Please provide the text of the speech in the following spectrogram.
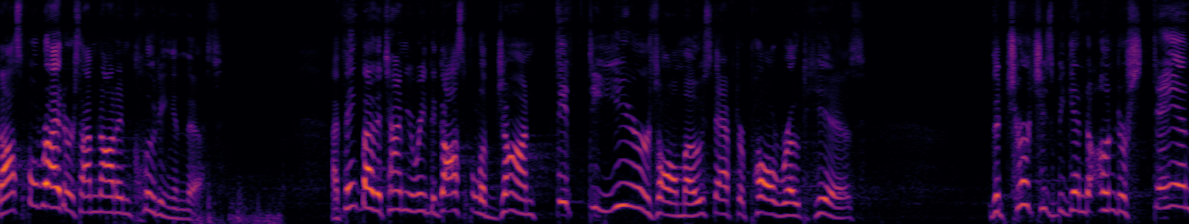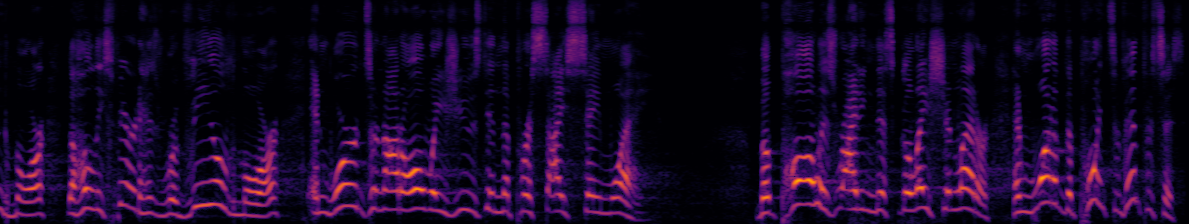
Gospel writers, I'm not including in this. I think by the time you read the Gospel of John, 50 years almost after Paul wrote his, the church has begun to understand more. The Holy Spirit has revealed more, and words are not always used in the precise same way. But Paul is writing this Galatian letter, and one of the points of emphasis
